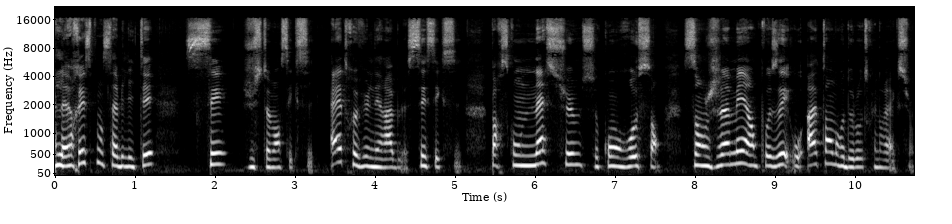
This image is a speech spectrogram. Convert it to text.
La responsabilité, c'est justement sexy. Être vulnérable, c'est sexy. Parce qu'on assume ce qu'on ressent, sans jamais imposer ou attendre de l'autre une réaction.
